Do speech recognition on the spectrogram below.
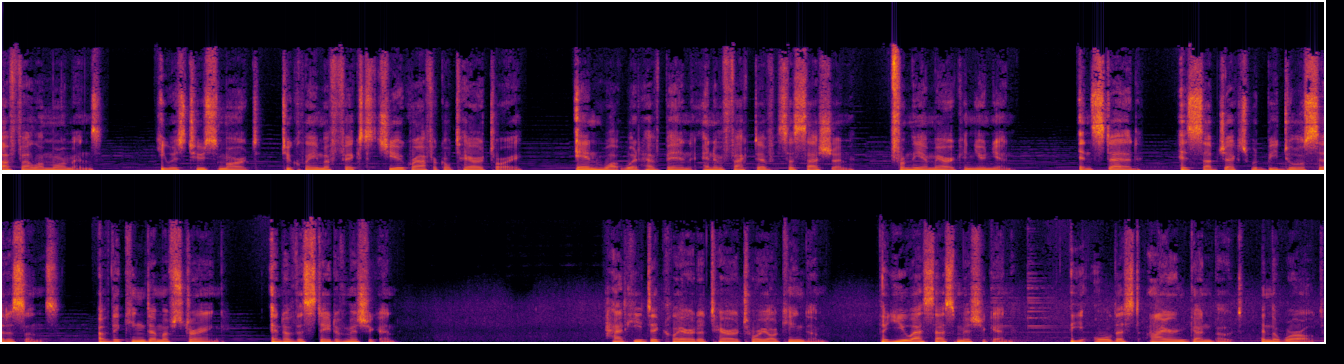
of fellow Mormons. He was too smart to claim a fixed geographical territory in what would have been an effective secession from the American Union. Instead, his subjects would be dual citizens of the Kingdom of Strang and of the state of Michigan. Had he declared a territorial kingdom, the USS Michigan, the oldest iron gunboat in the world,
